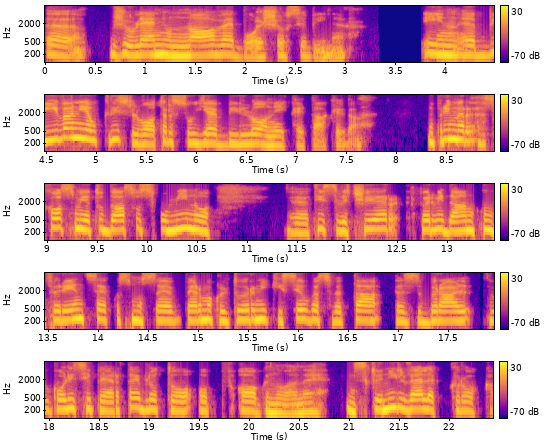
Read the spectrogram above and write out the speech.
eh, v življenju nove, boljše vsebine. In eh, bivanje v Crystal Watersu je bilo nekaj takega. Naprimer, skozi mi je tudi dosto spominov eh, tisti večer, prvi dan konference, ko smo se permakulturniki vsega sveta zbrali v okolici Perta, je bilo to ob ognju in sklenili velik krok.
